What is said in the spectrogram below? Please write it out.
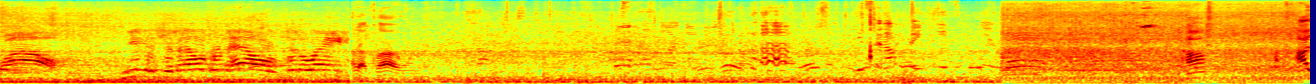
Wow. He's a Chevelle from hell to the lane. I got cloud one. He said, "I'll make it clear." Huh? I,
